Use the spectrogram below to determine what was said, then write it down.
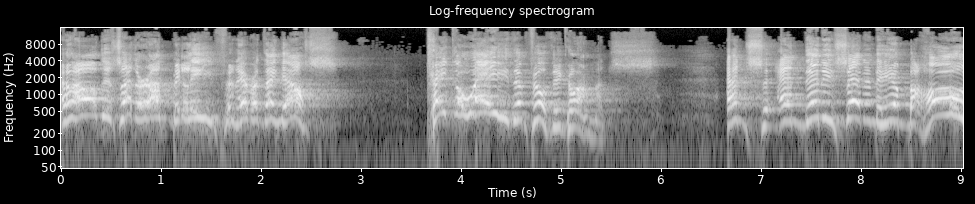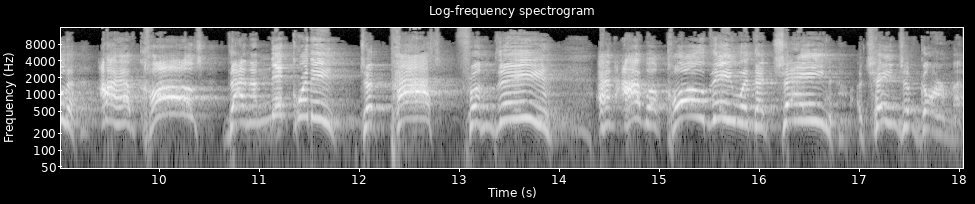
and all this other unbelief and everything else. Take away the filthy garments. And, and then he said unto him, Behold, I have caused thine iniquity to pass from thee, and I will clothe thee with a chain, a change of garment.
